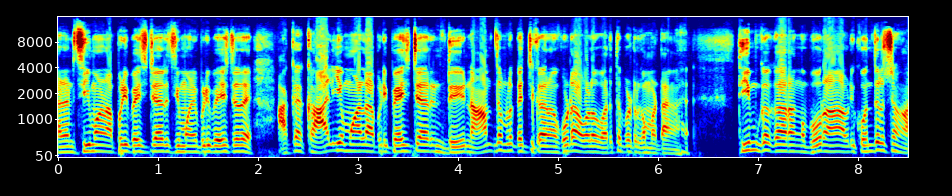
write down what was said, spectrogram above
அண்ணன் சீமான் அப்படி பேசிட்டாரு சீமான் இப்படி பேசிட்டாரு. அக்கா காளியம்மாவில் அப்படி பேசிட்டாருன்ட்டு நாம் தமிழ் கட்சிக்காரங்க கூட அவ்வளோ வருத்தப்பட்டிருக்க மாட்டாங்க. திமுக காரங்க போகிறான் அப்படி கொந்தளிச்சாங்க.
